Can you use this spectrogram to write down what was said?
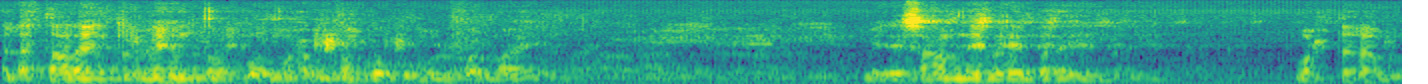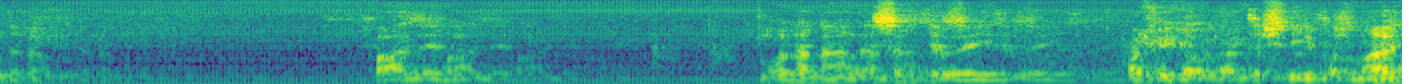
اللہ تعالیٰ ان کی محنتوں کو، محبتوں کو قبول فرمائے۔ میرے سامنے میرے بھائی محترم فاضل، مولانا نصر جوید حفیظ اللہ تشریف فرمائے۔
